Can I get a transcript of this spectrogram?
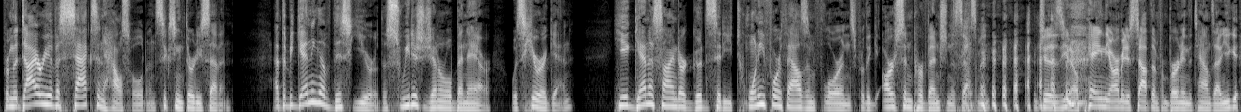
From the diary of a Saxon household in 1637. At the beginning of this year, the Swedish general Banér was here again. He again assigned our good city 24,000 florins for the arson prevention assessment, which is, you know, paying the army to stop them from burning the towns down. You get,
